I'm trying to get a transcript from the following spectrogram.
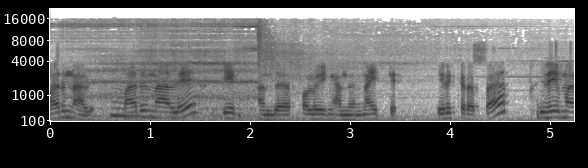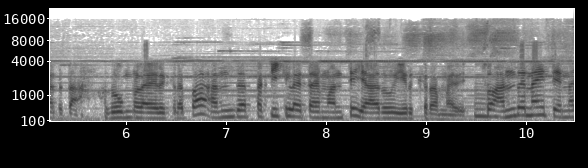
மறுநாள் மறுநாள் again அந்த ஃபாலோயிங் அந்த நைட்டு இருக்கிறப்ப இதே மாதிரி தான் ரூம்ல இருக்கிறப்ப அந்த பர்டிகுலர் டைம் வந்துட்டு யாரும் இருக்கிற மாதிரி. ஸோ அந்த நைட் என்ன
